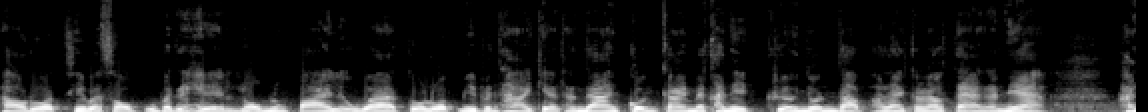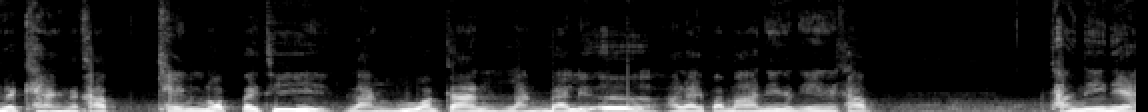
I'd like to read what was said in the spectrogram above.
เอารถที่ประสบอุบัติเหตุล้มลงไป หรือว่าตัวรถมีปัญหาเกี่ยวกับทางด้านกลไกแมคานิกเครื่องยนต์ดับอะไรก็แล้วแต่นั้นเนี่ยให้นักแข่งนะครับเข็นรถไปที่หลังรั้วกั้น หลังแบรีเออร์อะไรประมาณนี้นั่นเองนะครับทางนี้เนี่ย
